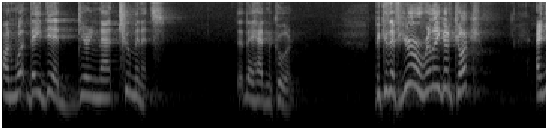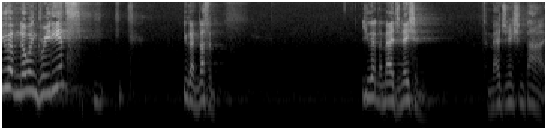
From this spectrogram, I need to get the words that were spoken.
on what they did during that two minutes that they had in the cooler. Because if you're a really good cook and you have no ingredients, you got nothing. You got an imagination. It's imagination pie.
